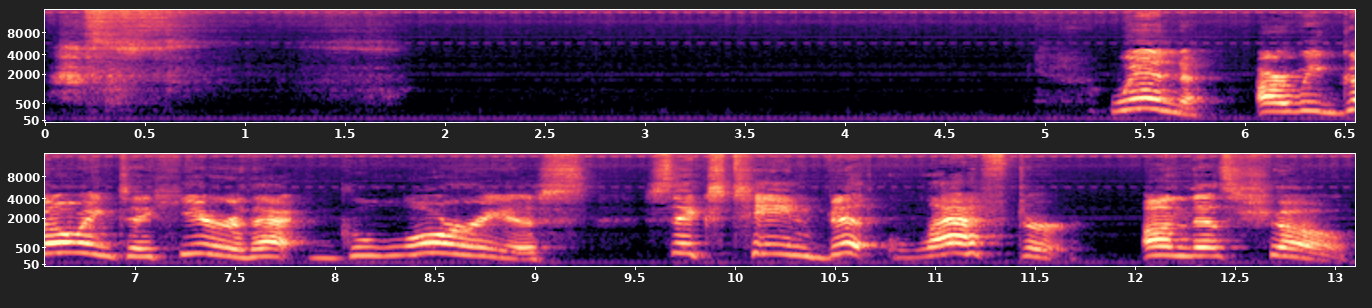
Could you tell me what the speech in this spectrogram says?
When are we going to hear that glorious 16 bit laughter on this show?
